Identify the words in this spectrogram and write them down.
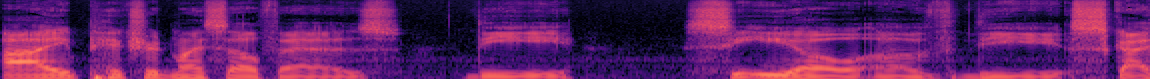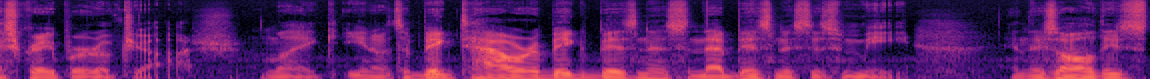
I pictured myself as the CEO of the skyscraper of Josh. Like, you know, it's a big tower, a big business, and that business is me. And there's all these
